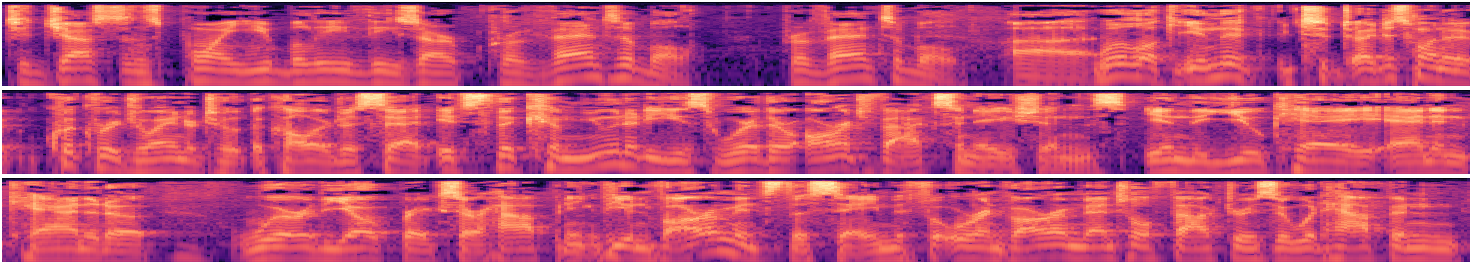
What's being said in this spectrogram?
to Justin's point, you believe these are preventable. Preventable. Uh, Well, look, in the, to, I just want a quick rejoinder to what the caller just said. It's the communities where there aren't vaccinations in the UK and in Canada where the outbreaks are happening. The environment's the same. If it were environmental factors, it would happen,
